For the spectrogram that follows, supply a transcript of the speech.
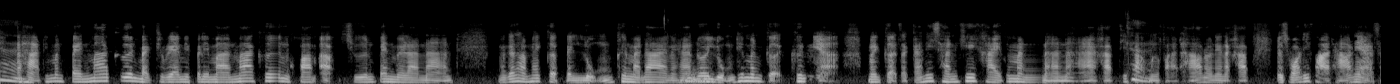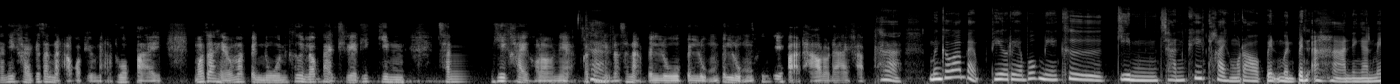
ค่ะแต่หากที่มันเป็นมากขึ้นแบคทีเรียมีปริมาณมากขึ้น ความอับชื้นเป็นเวลานาน มันก็ทำให้เกิดเป็นหลุมขึ้นมาได้นะฮะอืมโดยหลุมที่มันเกิดขึ้นเนี่ยมันเกิดจากการที่ชั้นขี้ใครขึ้นมันหนาๆครับที่ฝ่าค่ะมือฝ่าเท้าเราเนี่ยนะครับโดยเฉพาะที่ฝ่าเท้าเนี่ยชั้นขี้ใครก็จะหนากว่าผิวหนังทั่วไปมันก็จะเห็นว่ามันเป็นนูนขึ้นแล้วแบคทีเรียที่กินชั้น ขี้ใครของเราเนี่ยก็จะค่ะเห็นลักษณะเป็นรูเป็นหลุมเป็นหลุมขึ้นที่ฝ่าเท้าเราได้ครับ ค่ะเหมือนกับว่าแบคทีเรียพวกนี้คือกินชั้นคลี่คลายของเราเป็นเหมือนเป็นอาหารอย่างนั้นไหม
